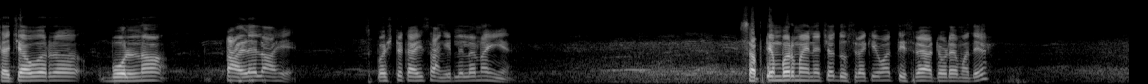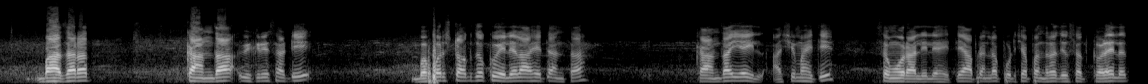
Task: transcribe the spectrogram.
त्याच्यावर बोलणं टाळलेलं आहे. स्पष्ट काही सांगितलेलं नाही आहे सप्टेंबर महिन्याच्या दुसऱ्या किंवा तिसऱ्या आठवड्यामध्ये बाजारात कांदा विक्रीसाठी बफर स्टॉक जो केलेला आहे त्यांचा कांदा येईल अशी माहिती समोर आलेले आहे. ते आपल्याला पुढच्या पंधरा दिवसात कळेलच.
